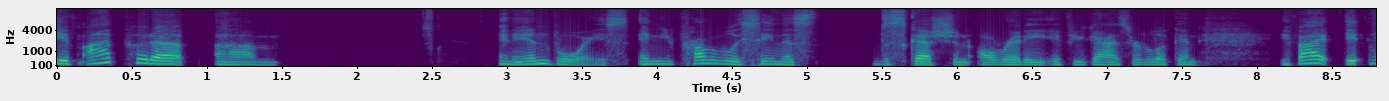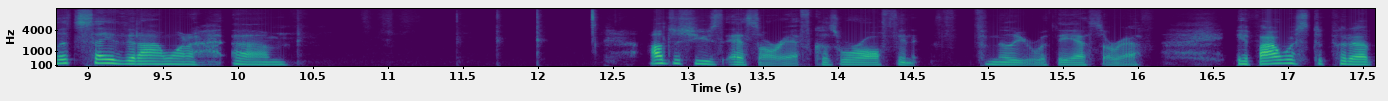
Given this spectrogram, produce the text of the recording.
if I put up um, an invoice and you've probably seen this discussion already if you guys are looking if I it, let's say that I want to, um, I'll just use SRF because we're all fin- familiar with the SRF. If I was to put up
